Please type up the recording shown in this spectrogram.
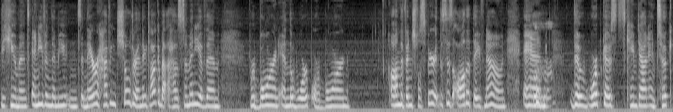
the humans and even the mutants, and they were having children. They talk about how so many of them were born in the warp or born on the vengeful spirit. This is all that they've known, and mm-hmm. the warp ghosts came down and took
